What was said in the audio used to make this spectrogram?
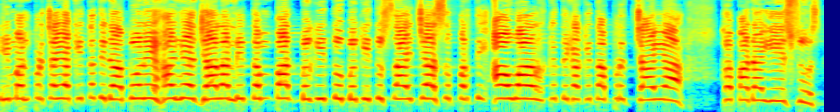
Iman percaya kita tidak boleh hanya jalan di tempat begitu-begitu saja seperti awal ketika kita percaya kepada Yesus.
